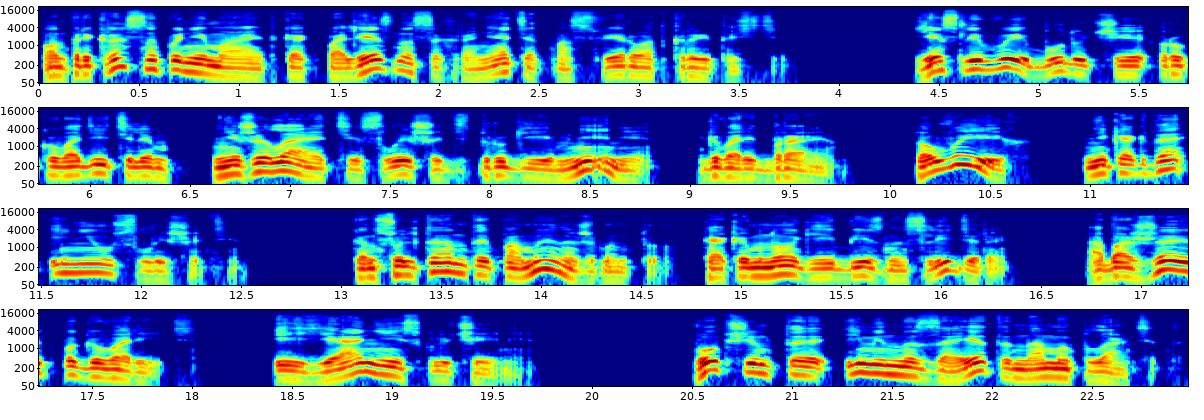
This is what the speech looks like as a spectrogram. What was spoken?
Он прекрасно понимает, как полезно сохранять атмосферу открытости. Если вы, будучи руководителем, не желаете слышать другие мнения, говорит Брайан, то вы их никогда и не услышите. Консультанты по менеджменту, как и многие бизнес-лидеры, обожают поговорить, и я не исключение. В общем-то, именно за это нам и платят.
